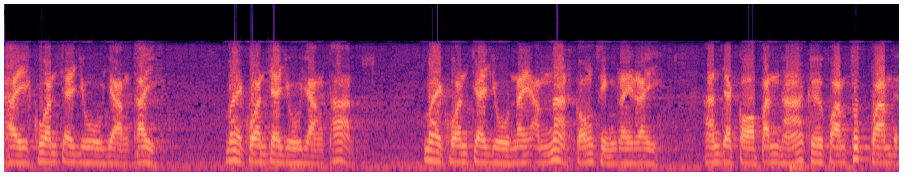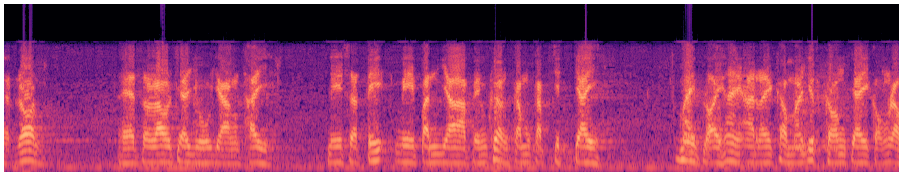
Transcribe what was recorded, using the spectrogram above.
ไทยควรจะอยู่อย่างไทย ไม่ควรจะอยู่อย่างทาสไม่ควรจะอยู่ในอำนาจของสิ่งใดๆอันจะก่อปัญหาคือความทุกข์ความเดือดร้อน แต่เราจะอยู่อย่างไทย มีสติมีปัญญาเป็นเครื่องกำกับจิตใจ ไม่ปล่อยให้อะไรเข้ามายึดครองใจของเรา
